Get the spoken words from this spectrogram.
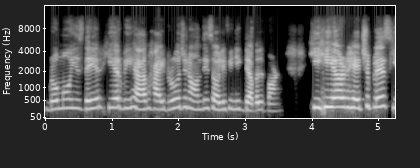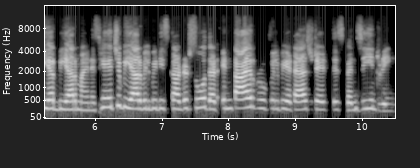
Bromo is there. Here we have hydrogen on this olefinic double bond. He, here H plus, here Br minus. HBr will be discarded so that entire group will be attached at this benzene ring.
